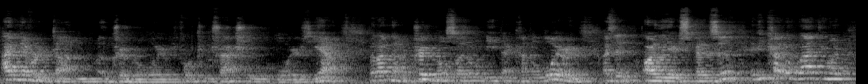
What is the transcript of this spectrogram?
I've never gotten a criminal lawyer before, contractual lawyers, yeah. But I'm not a criminal, so I don't need that kind of lawyering. I said, are they expensive? And he kind of laughed and went,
